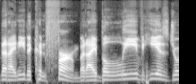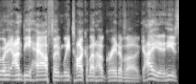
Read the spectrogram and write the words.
that I need to confirm, but I believe he is joining on behalf, and we talk about how great of a guy he's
